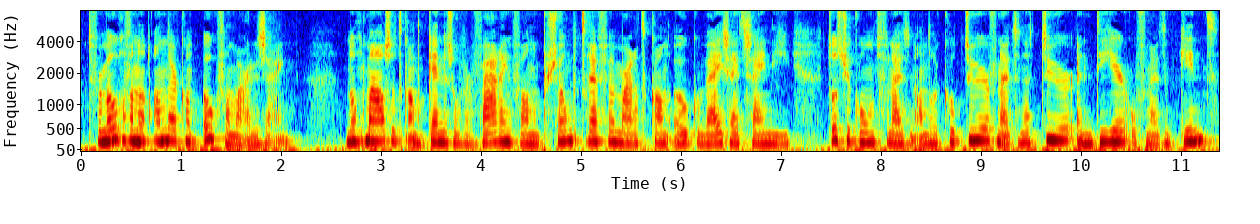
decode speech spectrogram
Het vermogen van een ander kan ook van waarde zijn. Nogmaals, het kan kennis of ervaring van een persoon betreffen, maar het kan ook wijsheid zijn die tot je komt vanuit een andere cultuur, vanuit de natuur, een dier of vanuit een kind.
